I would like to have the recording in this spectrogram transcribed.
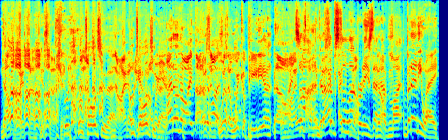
No, it's not. It's not Who, trendy. who told you that? No, I don't- Who told don't you know where that? I don't know. I thought Was it it, was. was that Wikipedia? No, of it's Milo's not. coming There's back? some I- no, celebrities that no. have Milo. But anyway,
